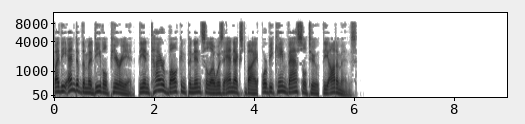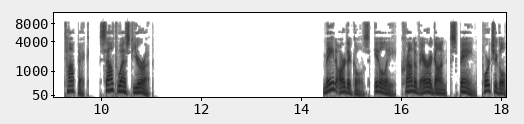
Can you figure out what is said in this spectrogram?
By the end of the medieval period, the entire Balkan peninsula was annexed by, or became vassal to, the Ottomans. Topic: Southwest Europe. Main articles: Italy, Crown of Aragon, Spain, Portugal.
